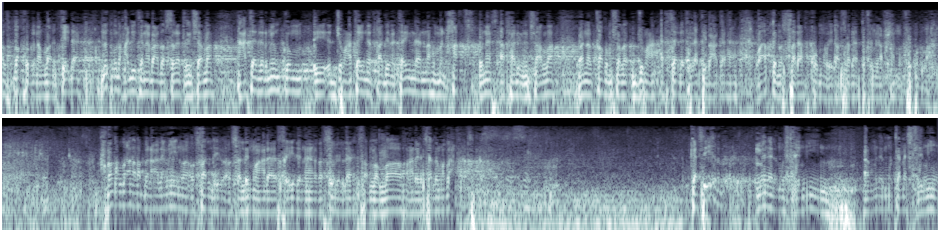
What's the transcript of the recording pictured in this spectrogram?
أصدق من الله قيلا نكمل حديثنا بعد الصلاة إن شاء الله. أعتذر منكم الجمعتين القادمتين لأنهم من حق وناس آخرين إن شاء الله. ونلقاكم إن شاء الله الجمعة الثالثة التي بعدها. وأقم الصلاة. قوموا إلى صلاتكم يرحمكم الله. الله رب العالمين وأصلي وأسلم على سيدنا رسول الله صلى الله عليه وسلم. وبعد. كثير من المسلمين أو من المتمسلمين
